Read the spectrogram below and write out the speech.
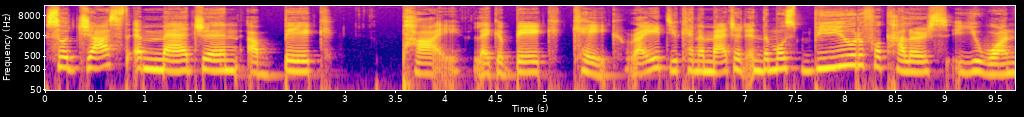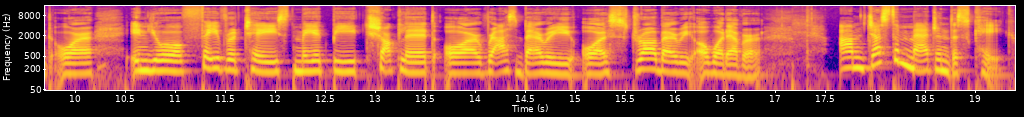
So just imagine a big pie, like a big cake, right? You can imagine in the most beautiful colors you want or in your favorite taste, may it be chocolate or raspberry or strawberry or whatever. Um, just imagine this cake.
